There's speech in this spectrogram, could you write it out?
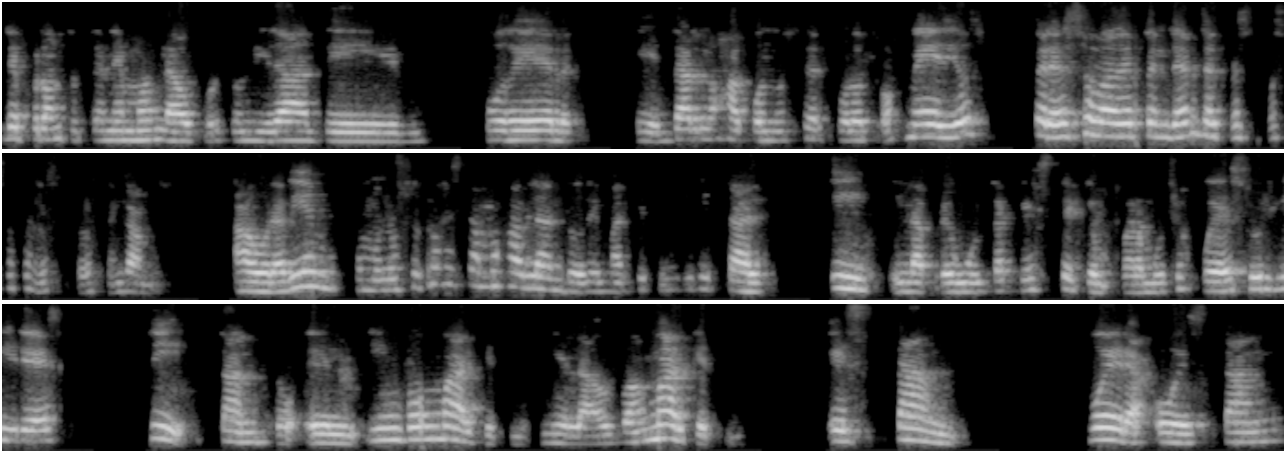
de pronto tenemos la oportunidad de poder eh, darnos a conocer por otros medios, pero eso va a depender del presupuesto que nosotros tengamos. Ahora bien, como nosotros estamos hablando de marketing digital y la pregunta que sé que para muchos puede surgir es si tanto el inbound marketing y el outbound marketing están fuera o están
